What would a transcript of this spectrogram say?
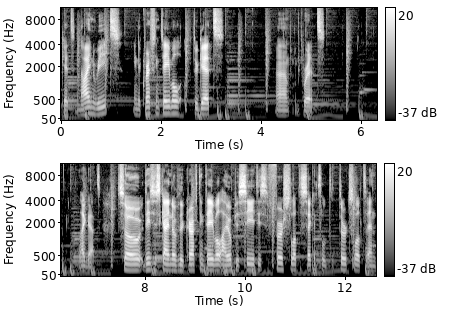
get 9 wheat in the crafting table to get um, bread. Like that. So this is kind of the crafting table. I hope you see it. Is the first slot, the second slot, the third slot and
